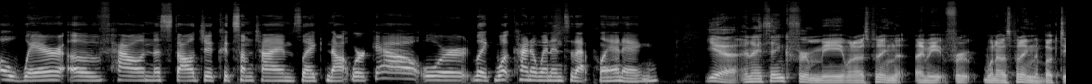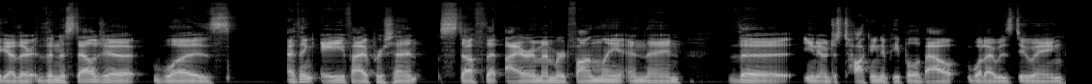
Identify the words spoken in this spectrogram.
aware of how nostalgia could sometimes like not work out, or like what kind of went into that planning? Yeah, and I think for me, when I was putting the, I mean, for when I was putting the book together, the nostalgia was, I think, eighty five percent stuff that I remembered fondly, and then the you know just talking to people about what I was doing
